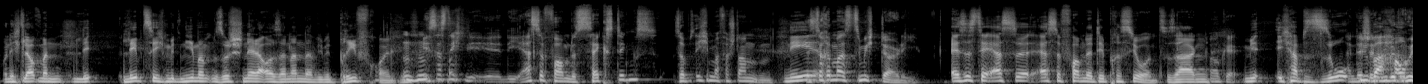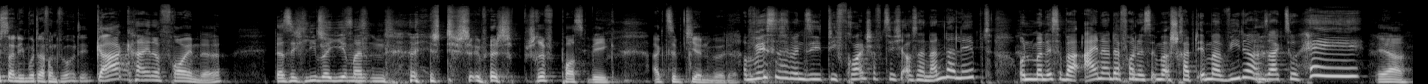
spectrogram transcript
Und ich glaube, man le lebt sich mit niemandem so schnell auseinander wie mit Brieffreunden. Ist das nicht die, die erste Form des Sextings? So habe ich immer verstanden. Nee. Ist doch immer ziemlich dirty. Es ist die erste, erste Form der Depression, zu sagen, Okay. mir, ich habe so der überhaupt Grüße an die Mutter von Florentin. gar keine Freunde, dass ich lieber jemanden über Schriftpostweg akzeptieren würde. Aber wie ist es, wenn sie, die Freundschaft sich auseinanderlebt und man ist aber einer davon ist immer, schreibt immer wieder und sagt so, hey. Ja.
